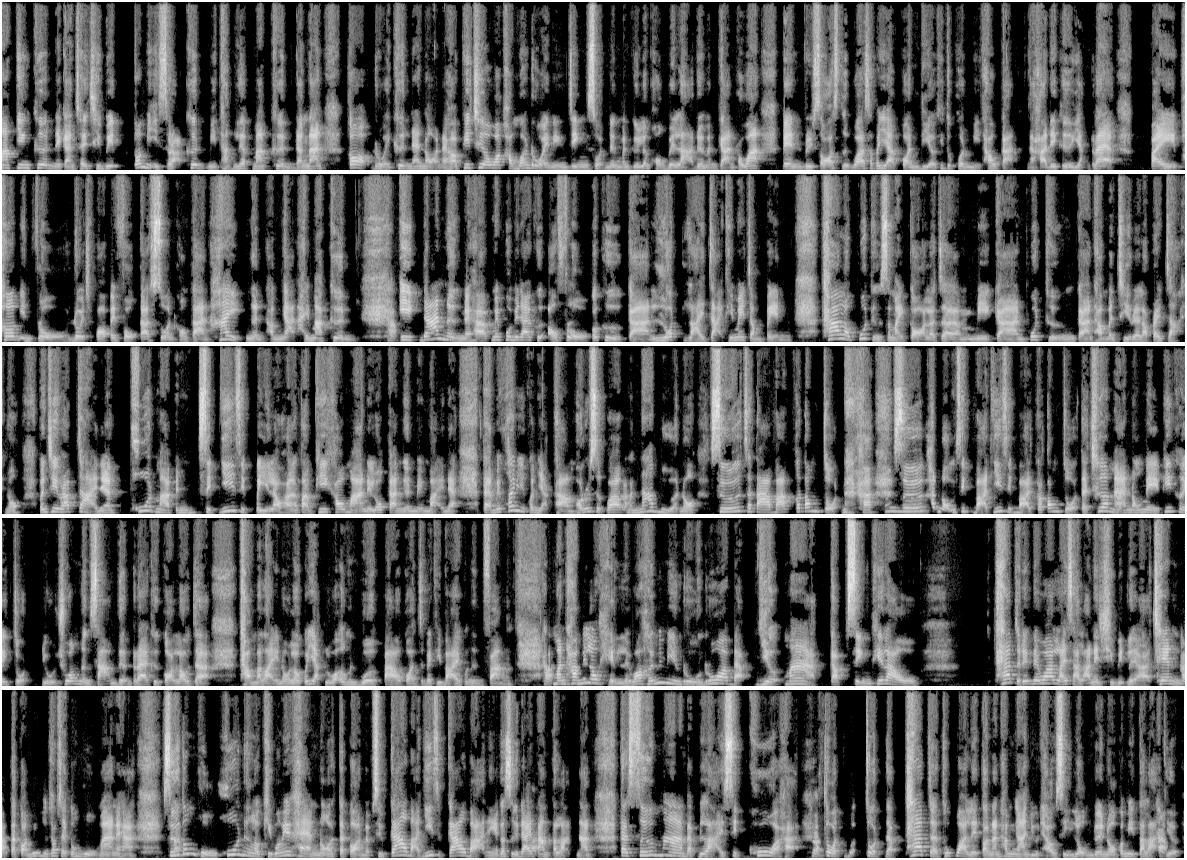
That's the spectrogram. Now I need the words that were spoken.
มากยิ่งขึ้นในการใช้ชีวิตก็มีอิสระขึ้นมีทางเลือกมากขึ้น ดังนั้นก็รวยขึ้นแน่นอนนะคะพี่เชื่อว่าคำว่ารวยจริง ๆ ส่วนหนึ่งมันคือเรื่องของเวลาด้วยเหมือนกัน เพราะว่าเป็นรีซอสหรือว่าทรัพยากรเดียวที่ทุกคนมีเท่ากันนะคะนี่คืออย่างแรก ไปเพิ่มอินฟลูโดยเฉพาะไปโฟกัสส่วนของการให้เงินทำงานให้มากขึ้น อีกด้านหนึ่งนะคะไม่พูดไม่ได้คือ outflow ก็คือการลดรายจ่ายที่ไม่จำเป็น ถ้าเราพูดถึงสมัยก่อนเราจะมีการพูดถึงการทำบัญชีรายรับรายจ่ายเนาะบัญชีรับจ่ายเนี่ย พูดมาเป็น 10-20 ปีแล้วค่ะตั้งแต่พี่เข้ามาในโลกการเงินใหม่ๆเนี่ยแต่ไม่ค่อยมีคนอยากทำเพราะรู้สึกว่ามันน่าเบื่อเนาะซื้อสตาร์บัคก็ต้องจดนะคะ ซื้อขนม 10 บาท 20 บาทก็ต้องจด แต่เชื่อไหมน้องเมย์พี่เคยจดอยู่ช่วงหนึ่งสามเดือนแรกคือก่อนเราจะทำอะไรเนาะเราก็อยากรู้ว่าเออมัน work เปล่าก่อนจะไปอธิบายให้คนอื่นฟัง มันทำให้เราเห็นเลยว่าเฮ้ยไม่มีรูรั่วแบบเยอะมากกับสิ่งที่เรา แทบจะเรียกได้ว่าไร้สาระในชีวิตเลยอะเช่น แต่ก่อนพี่คุณชอบใส่ต้มหูมากนะคะซื้อต้มหูคู่หนึ่งเราคิดว่าไม่แพงเนาะแต่ก่อนแบบ 19 บาท 29 บาทเนี้ยก็ซื้อได้ตามตลาดนัด แต่ซื้อมาแบบหลายสิบคู่อะค่ะจดจดแบบแทบจะทุกวันเลยตอนนั้นทำงานอยู่แถวสีลมด้วยเนาะก็มีตลาดเยอะ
